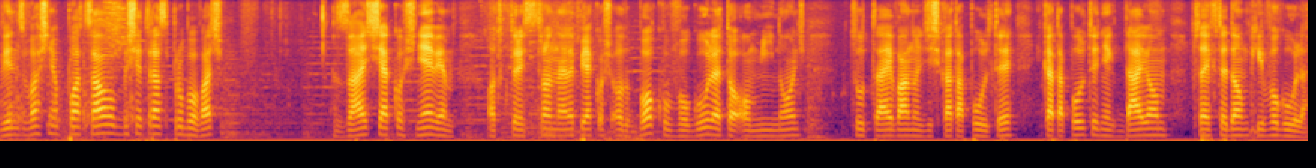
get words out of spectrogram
więc właśnie opłacałoby się teraz próbować zajść jakoś, nie wiem, od której strony najlepiej jakoś od boku w ogóle to ominąć, tutaj walnąć gdzieś katapulty i katapulty niech dają tutaj w te domki w ogóle.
